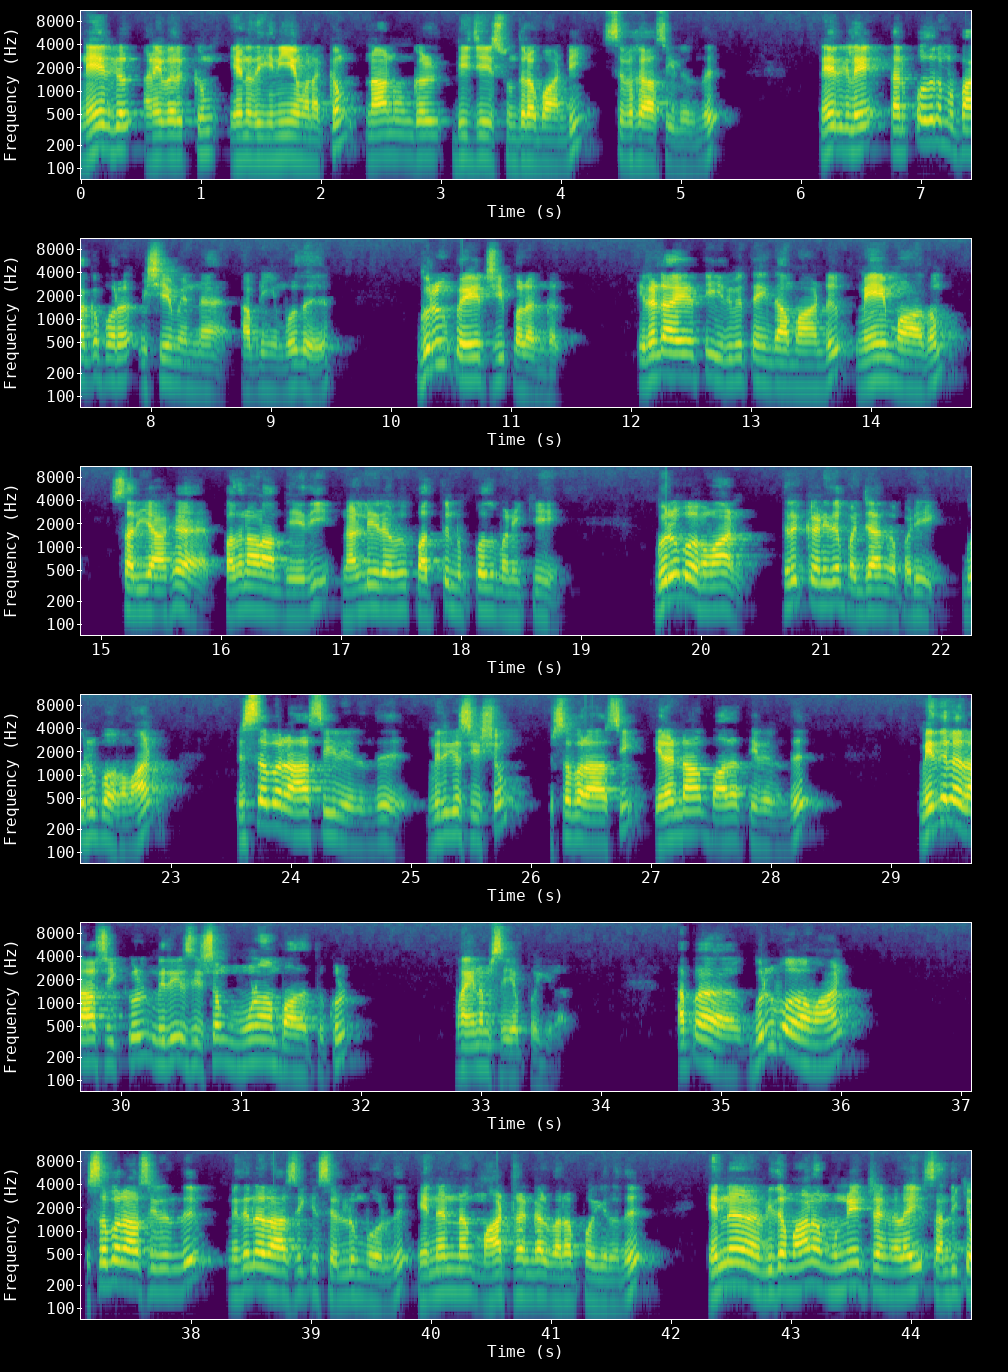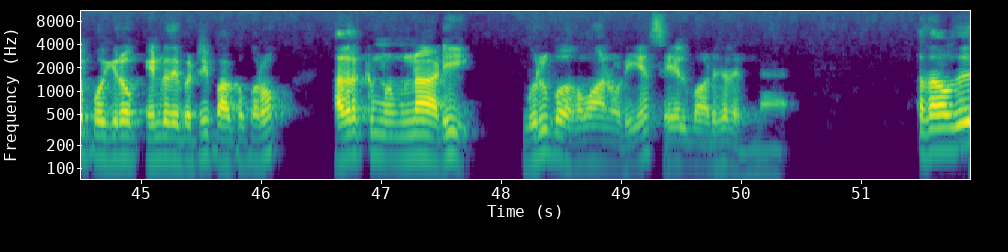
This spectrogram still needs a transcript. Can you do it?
நேர்கள் அனைவருக்கும் எனது இனிய வணக்கம். நான் உங்கள் டிஜே சுந்தரபாண்டி சிவகாசியிலிருந்து. நேர்களே தற்போது நம்ம பார்க்க போகிற விஷயம் என்ன அப்படிங்கும்போது குரு பெயர்ச்சி பலன்கள். இரண்டாயிரத்தி இருபத்தைந்தாம் ஆண்டு மே மாதம் சரியாக பதினாலாம் தேதி நள்ளிரவு பத்து முப்பது மணிக்கு குரு பகவான் திருக்கணித பஞ்சாங்கப்படி குரு பகவான் ரிஷப ராசியிலிருந்து மிருகசீஷம் ரிஷப ராசி இரண்டாம் பாதத்திலிருந்து மிதில ராசிக்குள் மிருகசீசம் மூணாம் பாதத்துக்குள் பயணம் செய்ய போகிறார். அப்போ குரு பகவான் ரிஷபராசியிலிருந்து மிதன ராசிக்கு செல்லும் பொழுது என்னென்ன மாற்றங்கள் வரப்போகிறது என்ன விதமான முன்னேற்றங்களை சந்திக்கப் போகிறோம் என்பதை பற்றி பார்க்க போகிறோம் அதற்கு முன்னாடி குரு பகவானுடைய செயல்பாடுகள் என்ன? அதாவது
